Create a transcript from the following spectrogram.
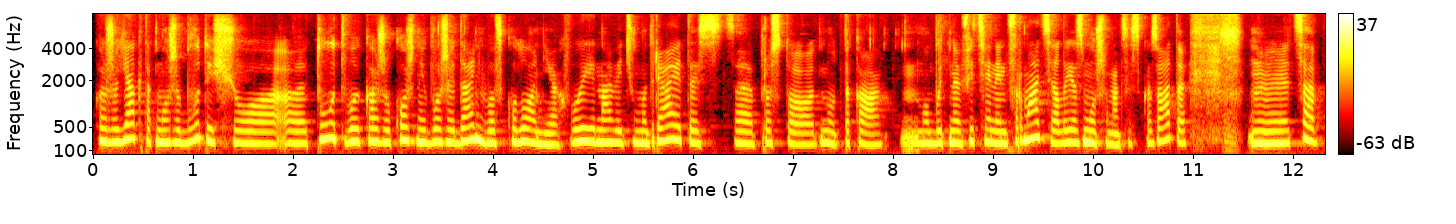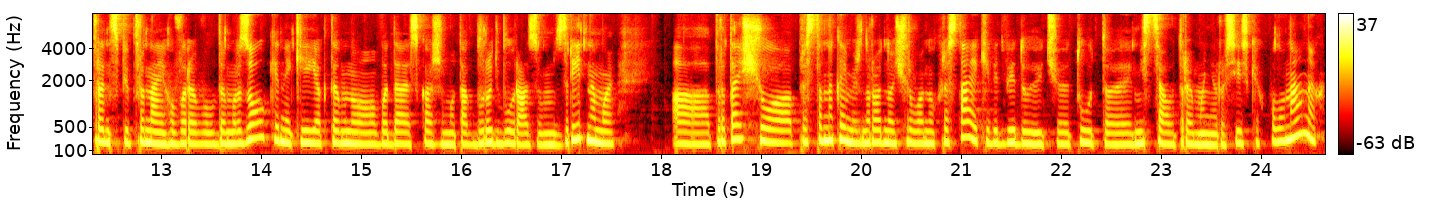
Кажу, як так може бути, що е, тут ви кажу, кожний божий день ви в колоніях. Ви навіть умудряєтесь. Це просто ну така, мабуть, неофіційна інформація, але я змушена це сказати. Е, Це, в принципі, про неї говорив Володимир Золкін, який активно веде, скажімо так, боротьбу разом з рідними. Про те, що представники Міжнародного Червоного Хреста, які відвідують е, тут е, місця утримання російських полонених,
